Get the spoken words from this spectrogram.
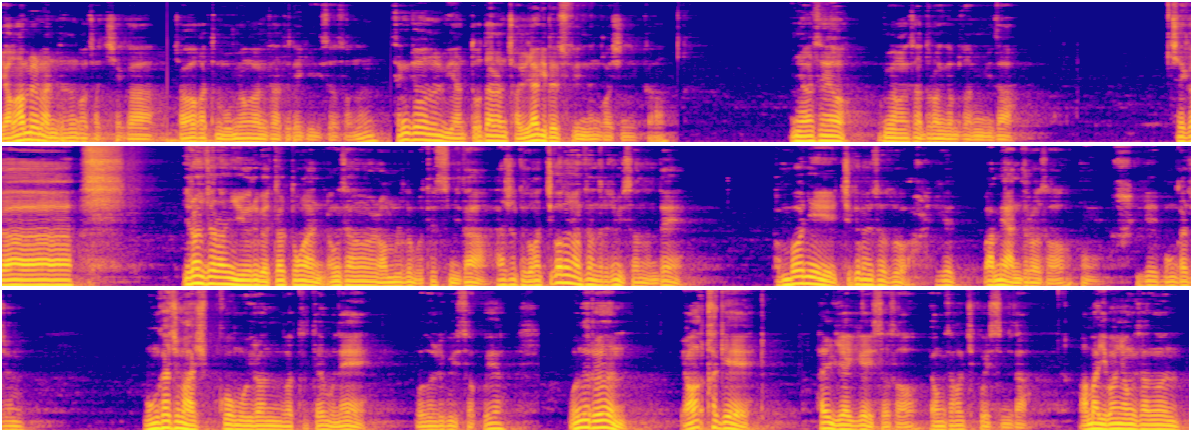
명함을 만드는 것 자체가 저와 같은 무명 강사들에게 있어서는 생존을 위한 또 다른 전략이 될 수 있는 것이니까. 안녕하세요. 무명 강사 노랑겸수함입니다. 제가 이런저런 이유로 몇 달 동안 영상을 업로드 못했습니다. 사실 그동안 찍어놓은 영상들이 좀 있었는데 번번이 찍으면서도 아, 이게 마음에 안 들어서 네, 이게 뭔가 좀 뭔가 좀 아쉽고 뭐 이런 것들 때문에 못 올리고 있었고요. 오늘은 명확하게 할 이야기가 있어서 영상을 찍고 있습니다. 아마 이번 영상은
